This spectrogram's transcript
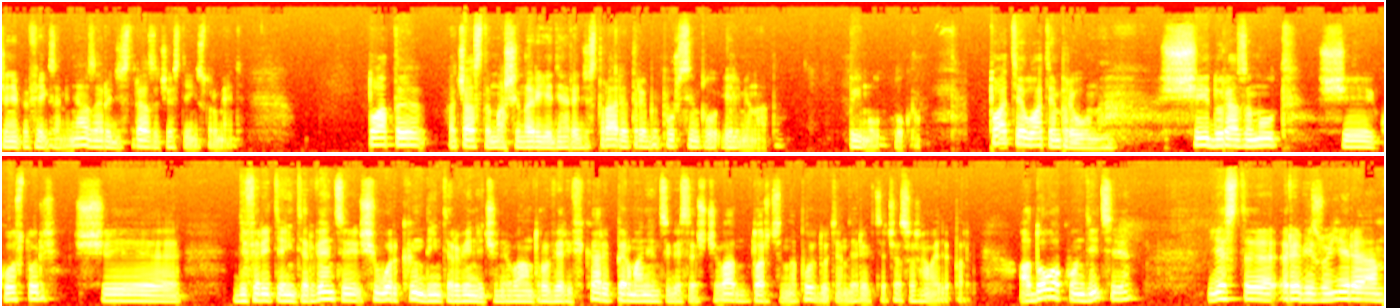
CNPF examinează, înregistrează aceste instrumente. Toată această mașinărie de înregistrare trebuie pur și simplu eliminată. Primul lucru. Toate luate împreună și durează mult și costuri și diferite intervenții și oricând intervine cineva într-o verificare, permanent se găsește ceva, întoarce înapoi, du-te în direcția aceasta și așa mai departe. A doua condiție este revizuirea,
